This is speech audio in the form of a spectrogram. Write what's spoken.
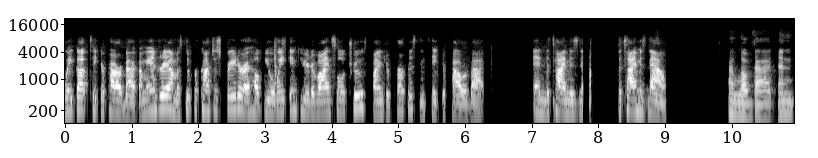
wake up, take your power back. I'm Andrea. I'm a super conscious creator. I help you awaken to your divine soul truth, find your purpose, and take your power back. And the time is now. The time is now. I love that. And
